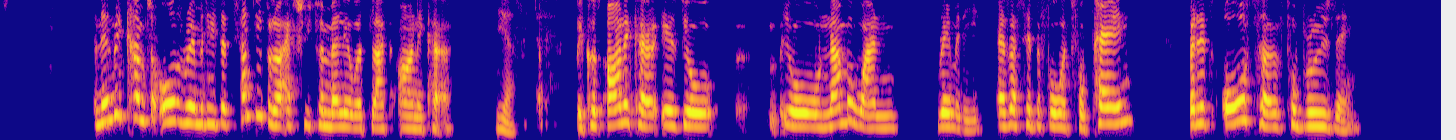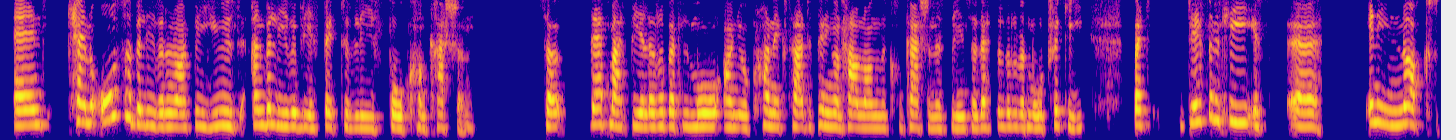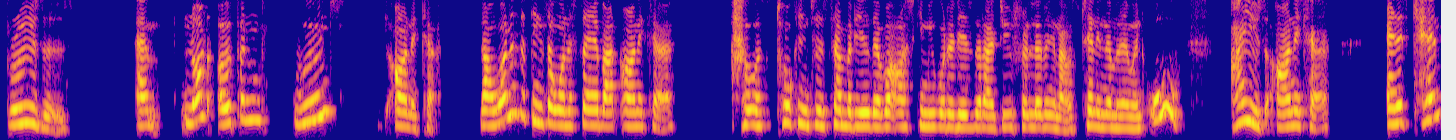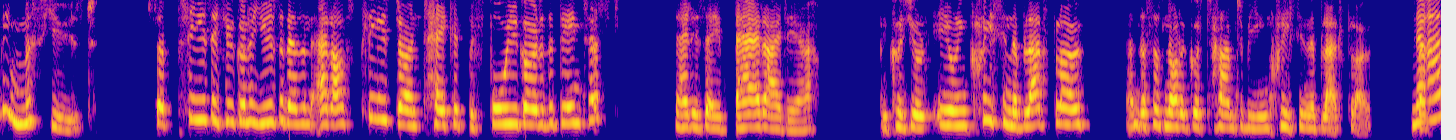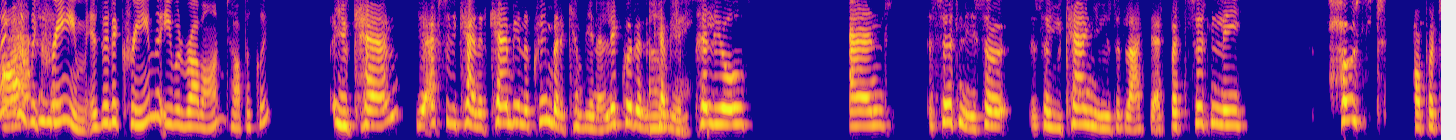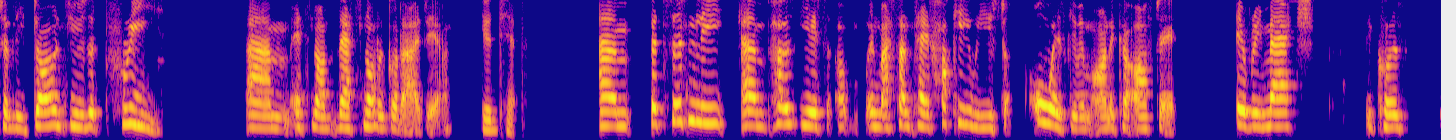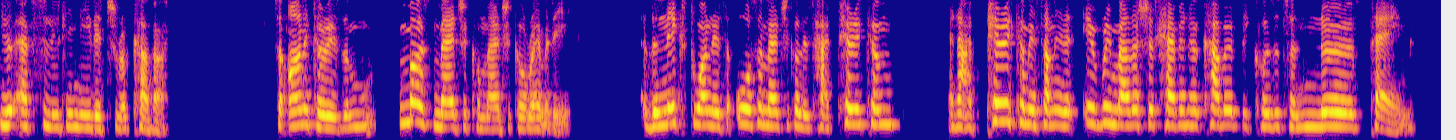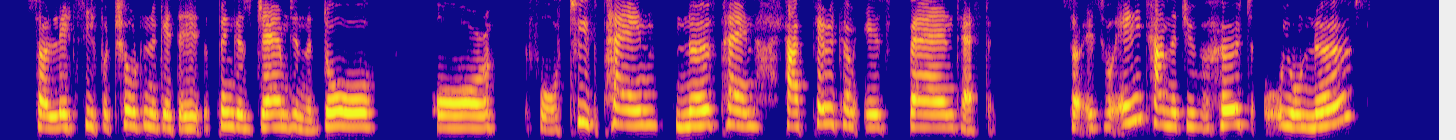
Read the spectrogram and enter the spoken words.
And then we come to all the remedies that some people are actually familiar with, like arnica. Yes. Because arnica is your your number one remedy. As I said before, it's for pain, but it's also for bruising and can also, believe it or not, be used unbelievably effectively for concussion. So that might be a little bit more on your chronic side, depending on how long the concussion has been. So that's a little bit more tricky. But definitely, if uh, any knocks, bruises, um, not open wounds, arnica. Now, one of the things I want to say about arnica, I was talking to somebody, they were asking me what it is that I do for a living, and I was telling them, and they went, Oh, I use arnica, and it can be misused. So please, if you're going to use it as an adult, please don't take it before you go to the dentist. That is a bad idea because you're you're increasing the blood flow, and this is not a good time to be increasing the blood flow. Now, arnica has a cream. Is it a cream that you would rub on topically? You can. You absolutely can. It can be in a cream, but it can be in a liquid, and it okay. can be in pilules. And certainly, so so you can use it like that. But certainly, post operatively, don't use it pre um, it's not that's not a good idea. Good tip. Um, but certainly, um, post, yes, uh, when my son played hockey, we used to always give him arnica after every match because you absolutely need it to recover. So arnica is the m- most magical, magical remedy. The next one is also magical is hypericum. And hypericum is something that every mother should have in her cupboard because it's a nerve pain. So let's see for children who get their fingers jammed in the door or for tooth pain, nerve pain, hypericum is fantastic. So it's for any time that you've hurt your nerves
